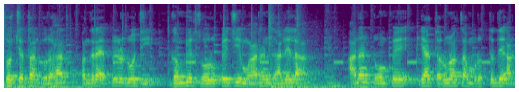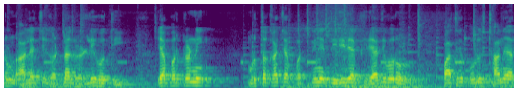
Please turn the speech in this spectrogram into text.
स्वच्छतागृहात पंधरा एप्रिल रोजी गंभीर स्वरूपेची मारहाण झालेला आनंद टोंपे या तरुणाचा मृतदेह आढळून आल्याची घटना घडली होती. या प्रकरणी मृतकाच्या पत्नीने दिलेल्या फिर्यादीवरून पाथरी पोलीस ठाण्यात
